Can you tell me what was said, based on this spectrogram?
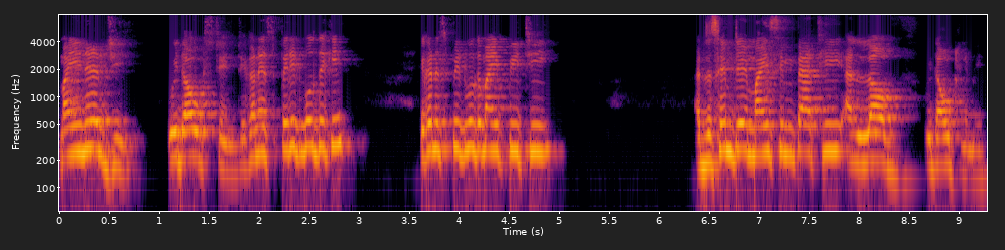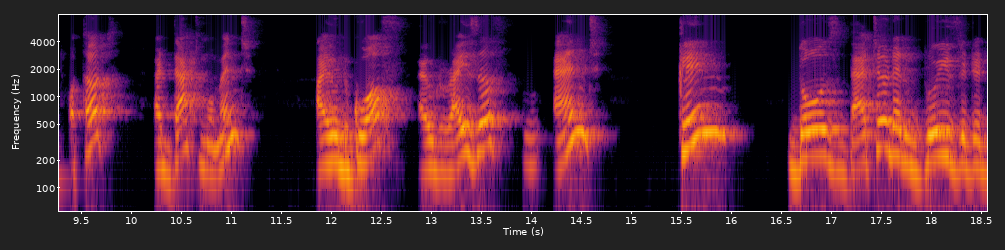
my energy without stint এখানে স্পিরিট বলতে কি এখানে স্পিরিট বলতে my pity at the same time my sympathy and love without limit অর্থাৎ at that moment i would go off i would rise up and claim those battered and bruised dead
